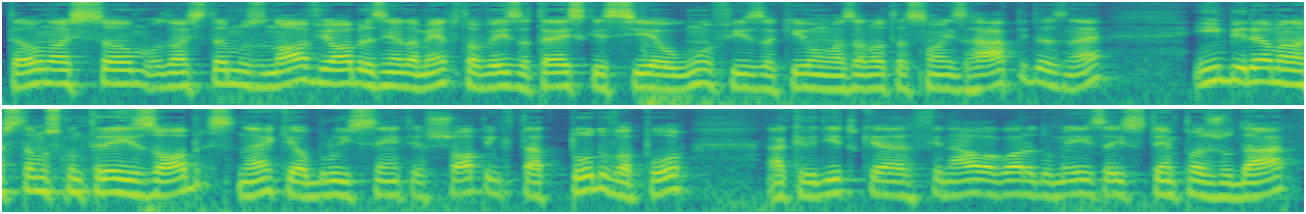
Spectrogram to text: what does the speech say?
Então nós somos, nós estamos nove obras em andamento, talvez até esqueci alguma, fiz aqui umas anotações rápidas, né? Em Birama nós estamos com três obras, né? Que é o Blue Center Shopping, que está todo vapor. Acredito que a final agora do mês é isso tempo ajudar,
